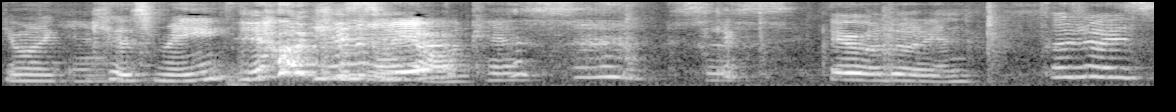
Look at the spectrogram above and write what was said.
you wanna Yeah. kiss me? Yeah, I'll kiss we all you. kiss. Sis. Here, we'll do it again. Close your eyes.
